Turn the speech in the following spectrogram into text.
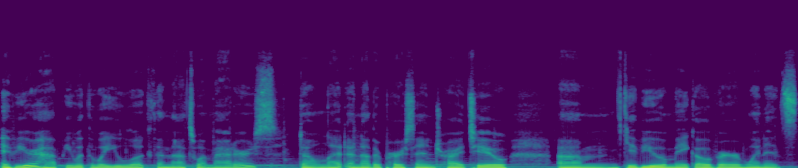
If you're happy with the way you look, then that's what matters. Don't let another person try to um, give you a makeover when it's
